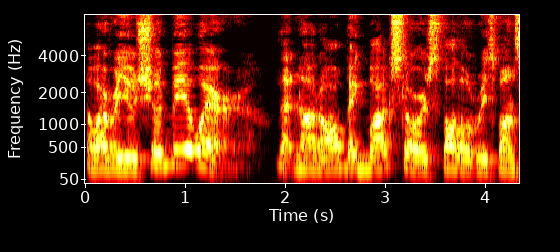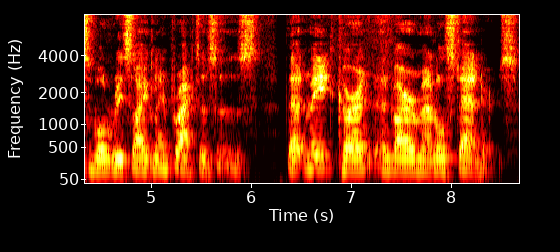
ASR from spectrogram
However, you should be aware that not all big box stores follow responsible recycling practices that meet current environmental standards.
